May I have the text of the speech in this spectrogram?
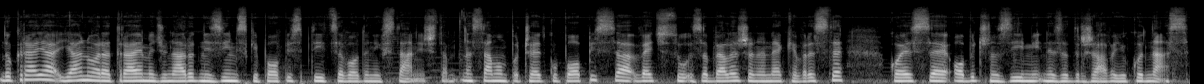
Do kraja januara traje međunarodni zimski popis ptica vodenih staništa. Na samom početku popisa već su zabeležene neke vrste koje se obično zimi ne zadržavaju kod nas.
